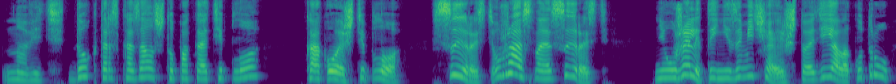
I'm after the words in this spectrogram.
Но ведь доктор сказал, что пока тепло. Какое ж тепло? Сырость, ужасная сырость. Неужели ты не замечаешь, что одеяло к утру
